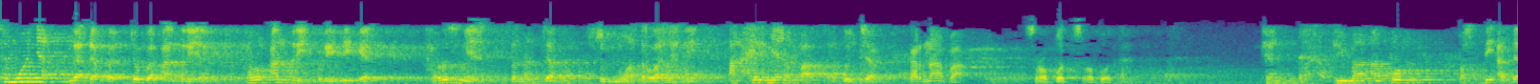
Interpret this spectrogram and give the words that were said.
semuanya nggak dapat. Coba antrian. Kalau antri beli tiket harusnya setengah jam semua terlayani. Akhirnya apa? Satu jam. Karena apa? Serobot-serobotan. Dan di mana pun pasti ada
